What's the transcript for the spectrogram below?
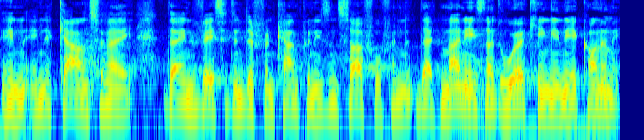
in, in accounts and they, they invest it in different companies and so forth. And that money is not working in the economy.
